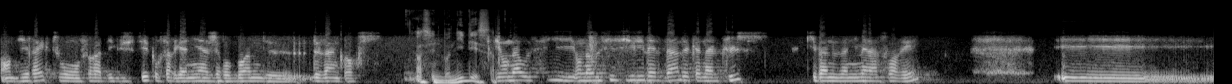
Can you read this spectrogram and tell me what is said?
en direct où on fera déguster pour faire gagner un Jéroboam de, de vin corse. Ah, c'est une bonne idée, ça. Et on a aussi, on a aussi Cyril Eldin de Canal+, qui va nous animer la soirée. Et,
